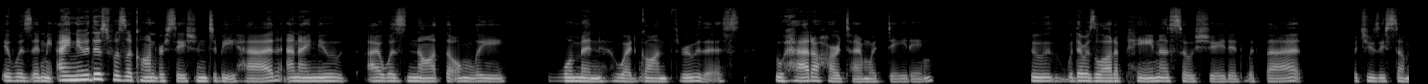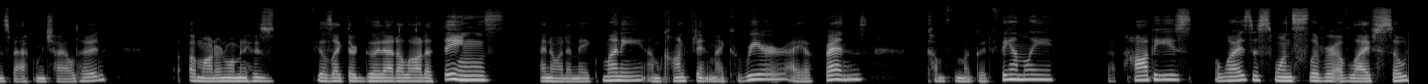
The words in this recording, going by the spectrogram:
It was in me. I knew this was a conversation to be had, and I knew I was not the only woman who had gone through this, who had a hard time with dating, who there was a lot of pain associated with that, which usually stems back from childhood. A modern woman who feels like they're good at a lot of things. I know how to make money. I'm confident in my career. I have friends, come from a good family, got hobbies. But why is this one sliver of life so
